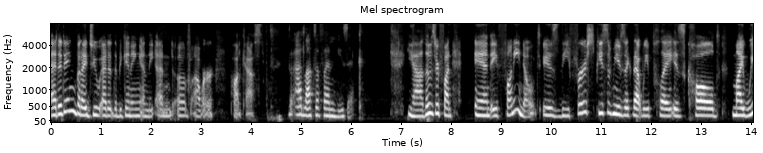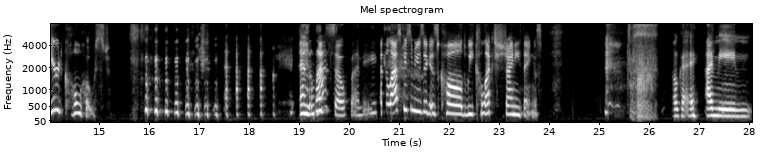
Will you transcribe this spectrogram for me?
editing but i do edit the beginning and the end of our podcast You add lots of fun music. yeah those are fun and a funny note is the first piece of music that we play is called my weird co-host and the last That's so funny. and the last piece of music is called we collect shiny things Okay. I mean,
